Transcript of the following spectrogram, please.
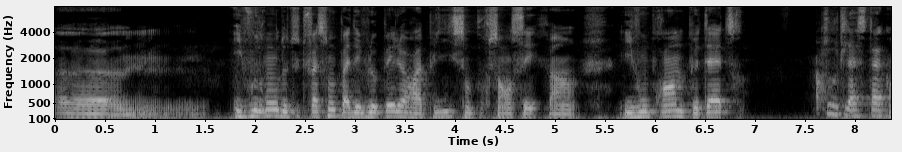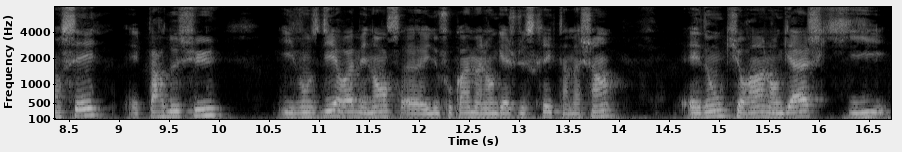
euh, ils voudront de toute façon pas développer leur appli 100% en C. Enfin, ils vont prendre peut-être toute la stack en C et par-dessus, ils vont se dire ouais mais non, ça- il nous faut quand même un langage de script, un machin. Et donc il y aura un langage qui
